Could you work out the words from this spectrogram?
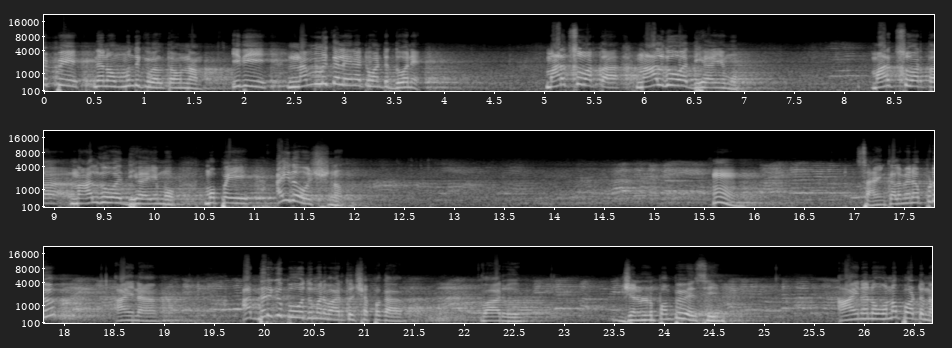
చెప్పి నేను ముందుకు వెళ్తా ఉన్నాం. ఇది నమ్మిక లేనటువంటి ధోని. మార్క్స్ వార్త నాలుగవ అధ్యాయము. మార్క్స్ వార్త నాలుగవ అధ్యాయము ముప్పై ఐదవ వచనం. సాయంకాలమైనప్పుడు ఆయన అద్దరికి పోవద్దుమని వారితో చెప్పగా వారు జనులను పంపివేసి ఆయనను ఉన్న పాటున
